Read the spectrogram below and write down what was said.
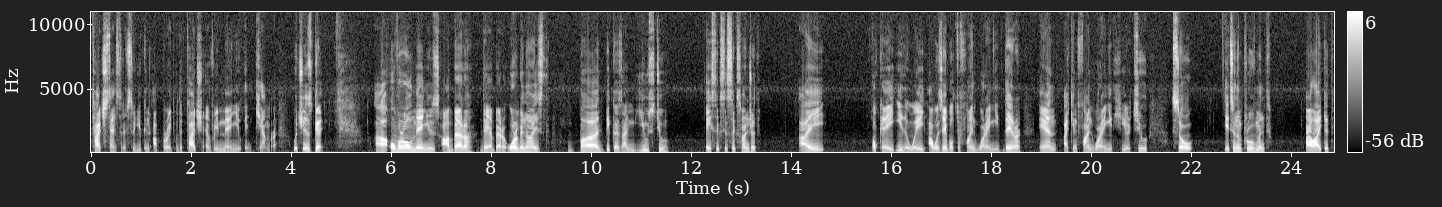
touch sensitive, so you can operate with a touch every menu in camera, which is good. Uh, overall menus are better, they are better organized, but because I'm used to a6600, I, okay, either way, I was able to find what I need there, and I can find what I need here too. So it's an improvement. I like it.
